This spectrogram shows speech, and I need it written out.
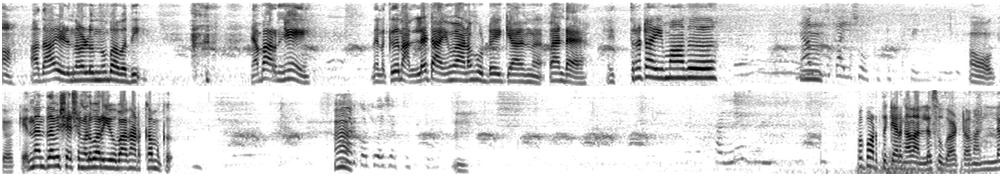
ആ അതാ എഴുന്നള്ളുന്നു ഭവതി. ഞാൻ പറഞ്ഞേ നിനക്ക് നല്ല ടൈം വേണം ഫുഡ് കഴിക്കാൻ വേണ്ടേ? ഇത്ര ടൈമാ അത്? Okay okay. എന്നാ എന്താ വിശേഷങ്ങൾ പറയൂ? വാ നടക്കാം നമുക്ക്. ഇപ്പൊ പുറത്തേക്ക് ഇറങ്ങാൻ നല്ല സുഖാട്ടോ. നല്ല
